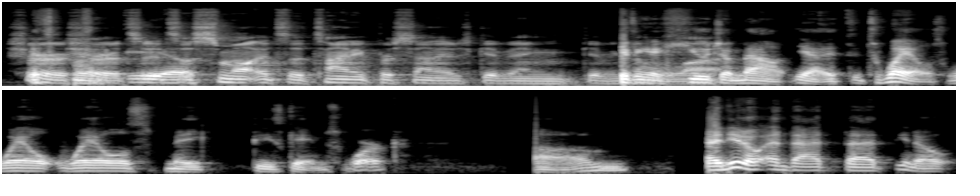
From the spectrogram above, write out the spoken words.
sure It's sure it's, it's a small it's a tiny percentage giving giving giving a huge amount. Yeah, it's, it's whales. Whale whales make these games work. Um, and you know, and that that you know,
